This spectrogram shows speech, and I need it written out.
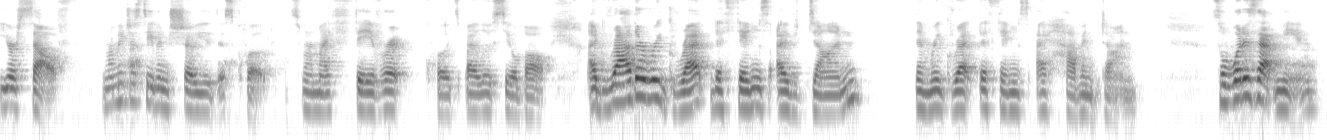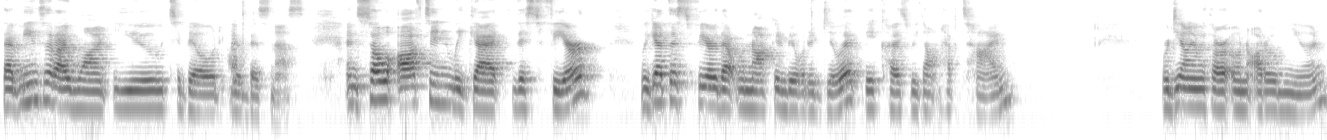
yourself. Let me just even show you this quote. It's one of my favorite quotes by Lucille Ball. I'd rather regret the things I've done than regret the things I haven't done. So, what does that mean? That means that I want you to build your business. And so often we get this fear. We get this fear that we're not going to be able to do it because we don't have time. We're dealing with our own autoimmune.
